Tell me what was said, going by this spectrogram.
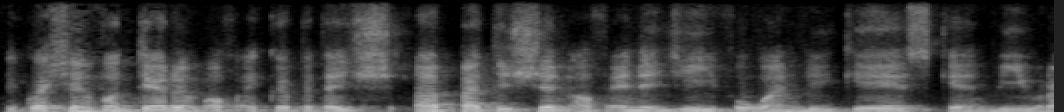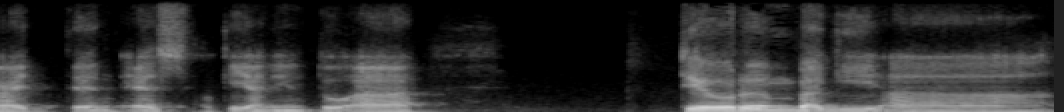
Equation from theorem of equipartition uh, of energy for one case can be written as okay yang ni untuk uh, teorem bagi uh,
